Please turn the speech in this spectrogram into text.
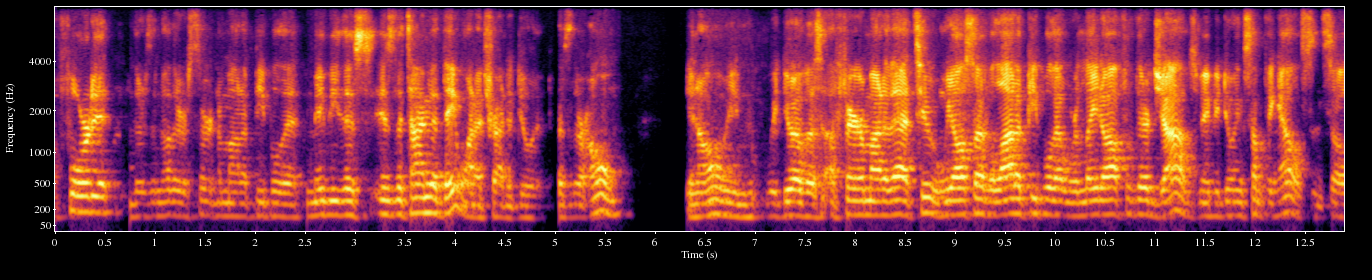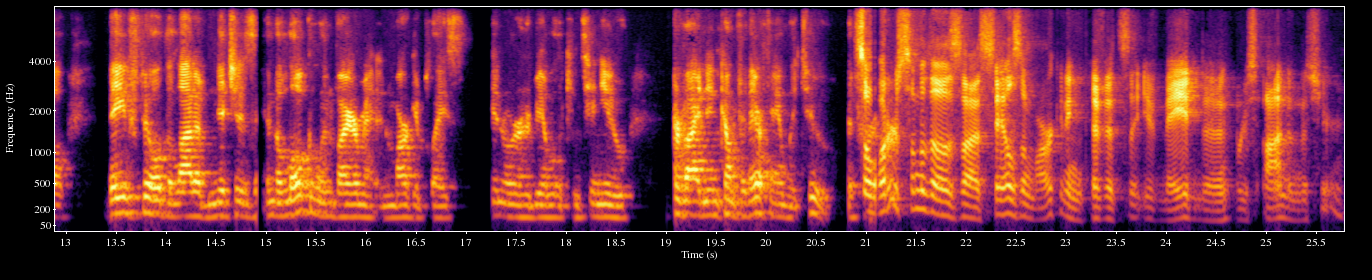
afford it. There's another certain amount of people that maybe this is the time that they want to try to do it because they're home. You know, I mean, we do have a, a, fair amount of that too. And we also have a lot of people that were laid off of their jobs, maybe doing something else. And so they've filled a lot of niches in the local environment and marketplace in order to be able to continue providing income for their family too. So, what are some of those uh, sales and marketing pivots that you've made to respond in this year?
